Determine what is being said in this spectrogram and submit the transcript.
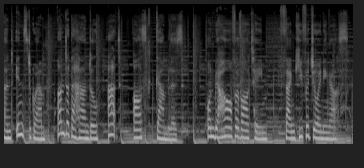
and Instagram under the handle at Ask Gamblers. On behalf of our team, thank you for joining us.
